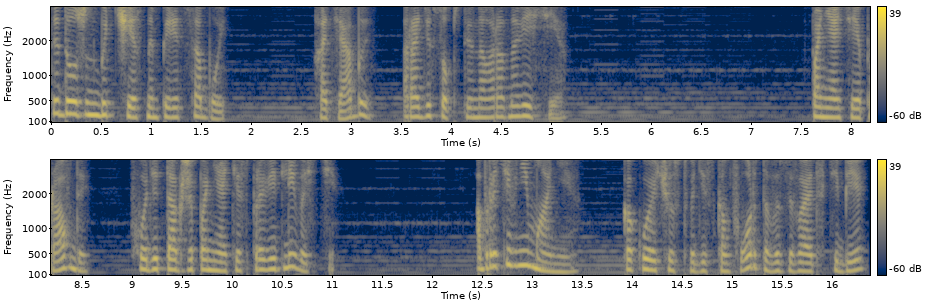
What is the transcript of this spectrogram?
ты должен быть честным перед собой, хотя бы ради собственного равновесия. В понятие правды входит также понятие справедливости. Обрати внимание, какое чувство дискомфорта вызывает в тебе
